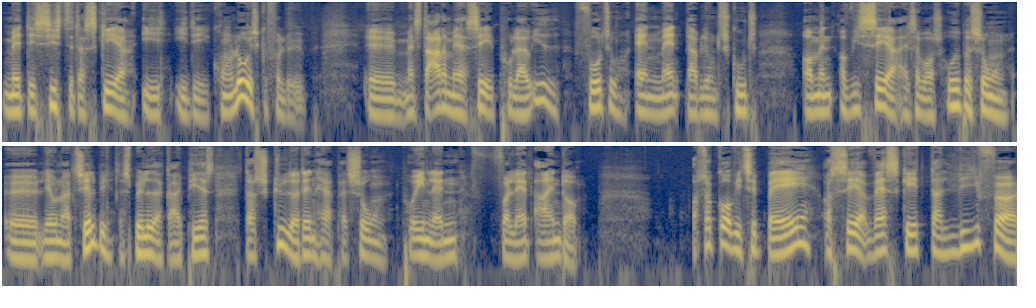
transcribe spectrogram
med det sidste, der sker i, i det kronologiske forløb. Øh, man starter med at se et polaroid foto af en mand, der er blevet skudt, og, man, og vi ser altså vores hovedperson, øh, Leonard Shelby, der spillede af Guy Pearce, der skyder den her person på en eller anden forladt ejendom. Og så går vi tilbage og ser, hvad skete der lige før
